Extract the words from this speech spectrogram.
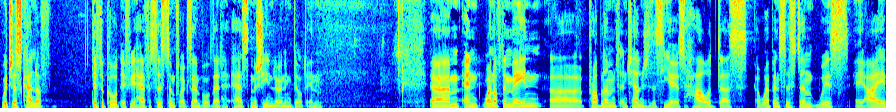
which is kind of difficult if you have a system, for example, that has machine learning built in. Um, and one of the main uh, problems and challenges here is how does a weapon system with AI,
